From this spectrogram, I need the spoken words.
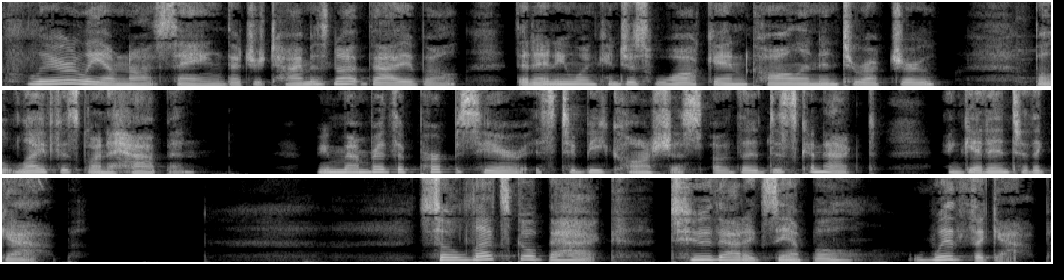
Clearly, I'm not saying that your time is not valuable, that anyone can just walk in, call, and interrupt you, but life is going to happen. Remember, the purpose here is to be conscious of the disconnect and get into the gap. So let's go back to that example with the gap.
